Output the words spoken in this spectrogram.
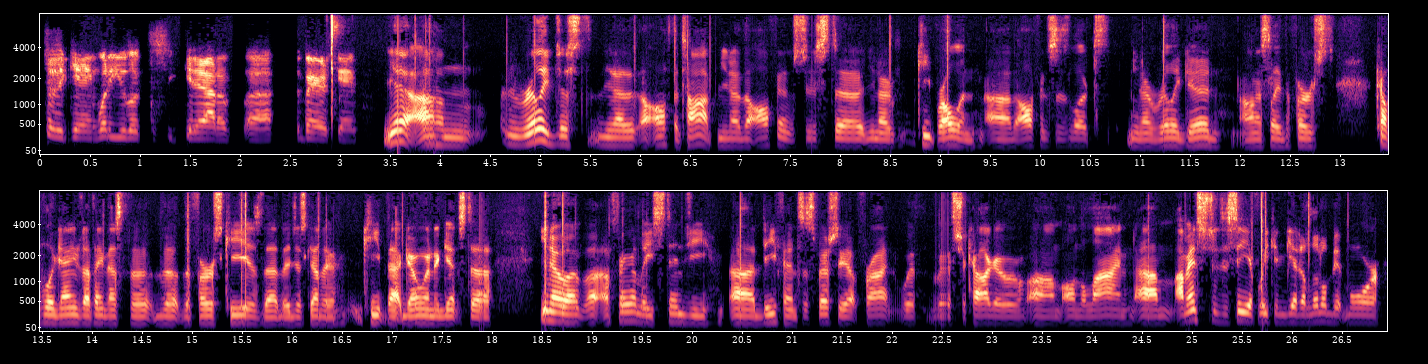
to the game? What do you look to see, get out of uh, the Bears game? Yeah, um, really, just you know, off the top, you know, the offense just uh, you know keep rolling. Uh, the offense has looked you know really good. Honestly, the first couple of games, I think that's the the, the first key is that they just got to keep that going against a you know a, a fairly stingy uh, defense, especially up front with with Chicago um, on the line. Um, I'm interested to see if we can get a little bit more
